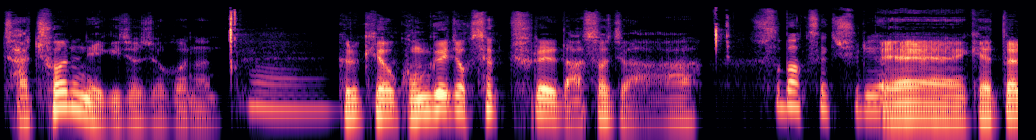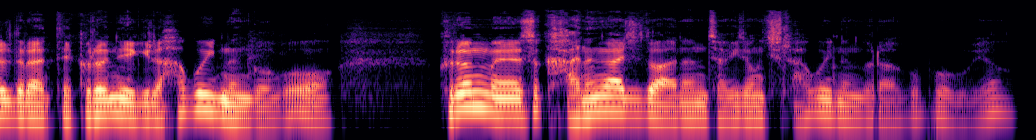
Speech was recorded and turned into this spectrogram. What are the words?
자초하는 얘기죠, 저거는. 어, 그렇게 공개적 색출에 나서자. 수박 색출이요? 예, 개딸들한테 그런 얘기를 하고 있는 거고 그런 면에서 가능하지도 않은 자기 정치를 하고 있는 거라고 보고요.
